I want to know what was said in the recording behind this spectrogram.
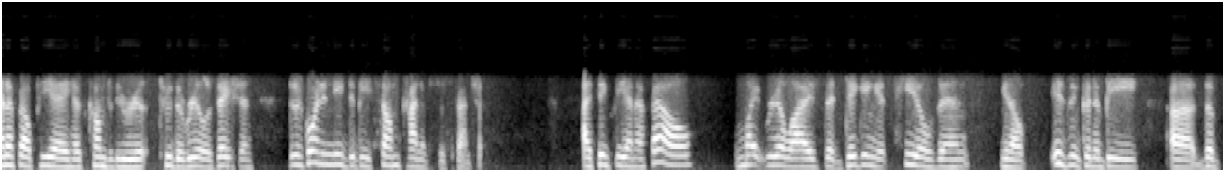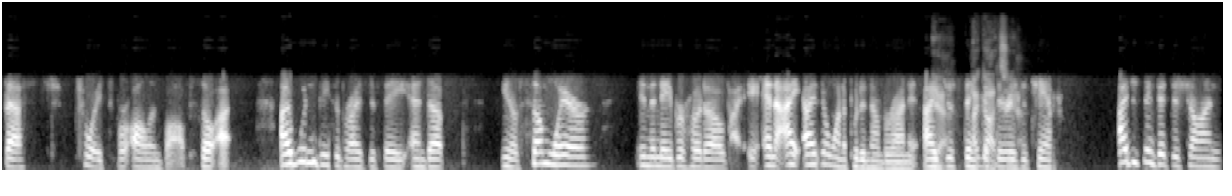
NFLPA has come to the to the realization there's going to need to be some kind of suspension. I think the NFL might realize that digging its heels in, you know, isn't going to be uh, the best choice for all involved. So I, I wouldn't be surprised if they end up, you know, somewhere in the neighborhood of, and I, I don't want to put a number on it. I yeah, just think I that there you. is a chance. I just think that Deshaun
